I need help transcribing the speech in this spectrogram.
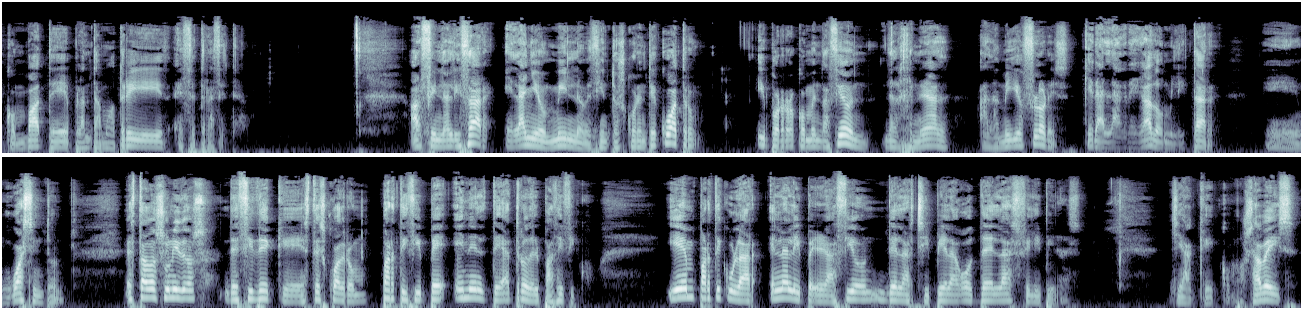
combate, planta motriz, etcétera, etcétera. Al finalizar el año 1944, y por recomendación del general Alamillo Flores, que era el agregado militar en Washington, Estados Unidos decide que este escuadrón participe en el Teatro del Pacífico, y en particular en la liberación del archipiélago de las Filipinas, ya que, como sabéis,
